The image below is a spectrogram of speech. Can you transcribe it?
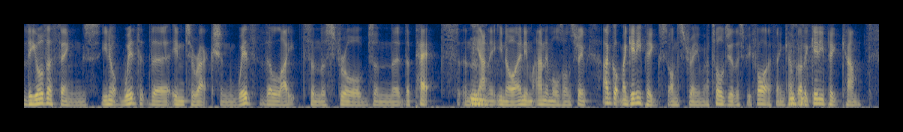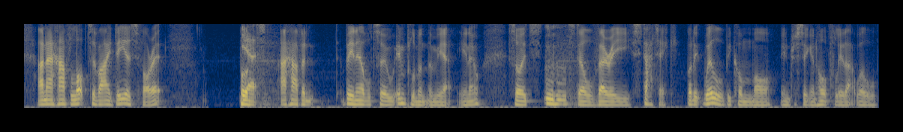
the other things, you know, with the interaction, with the lights and the strobes and the, the pets and mm. the you know any animals on stream. I've got my guinea pigs on stream. I told you this before. I think I've got a guinea pig cam, and I have lots of ideas for it, but yes. I haven't been able to implement them yet. You know, so it's mm-hmm. still very static, but it will become more interesting, and hopefully that will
